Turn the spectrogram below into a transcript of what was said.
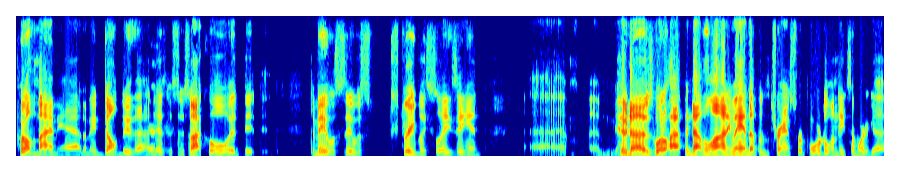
put on the Miami hat. I mean, don't do that. It's, it's not cool. It, it, to me, it was it was extremely sleazy, and uh, who knows what'll happen down the line. He may end up in the transfer portal and need somewhere to go.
